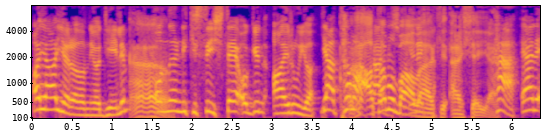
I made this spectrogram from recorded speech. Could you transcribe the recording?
ayağı yaralanıyor diyelim. Ha. Onların ikisi işte o gün ayrı uyuyor. Ya tamam. Ha, ata mı bağlı her, her şey yani? Ha yani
